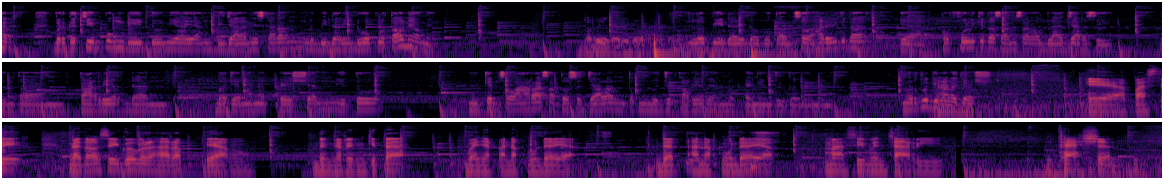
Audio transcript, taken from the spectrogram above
berkecimpung di dunia yang dijalani sekarang lebih dari 20 tahun ya Om ya? Lebih dari 20 tahun. lebih dari 20 tahun. So hari ini kita ya hopefully kita sama-sama belajar sih tentang karir dan bagaimana passion itu mungkin selaras atau sejalan untuk menuju karir yang lo pengen juga gimana. Menurut lu gimana Josh? Iya, pasti nggak tahu sih. Gue berharap yang dengerin kita banyak anak muda ya, dan anak muda yang masih mencari passion.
